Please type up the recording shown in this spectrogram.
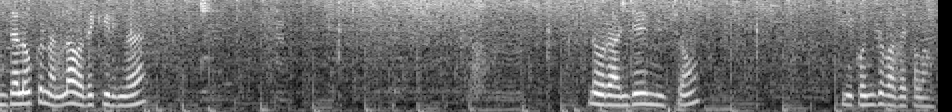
இந்த அளவுக்கு நல்லா வதக்கிடுங்க. இன்னும் ஒரு அஞ்சே நிமிஷம் நீ கொஞ்சம் வதக்கலாம்.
